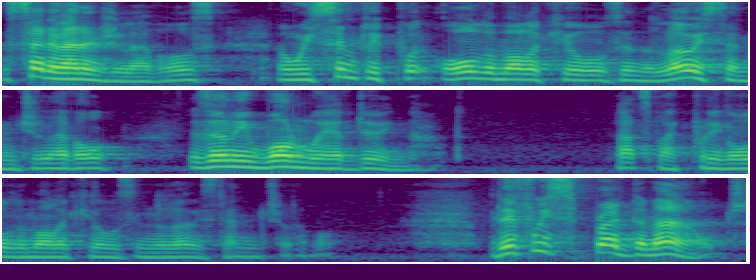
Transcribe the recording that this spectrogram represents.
a set of energy levels and we simply put all the molecules in the lowest energy level, there's only one way of doing that. That's by putting all the molecules in the lowest energy level. But if we spread them out,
